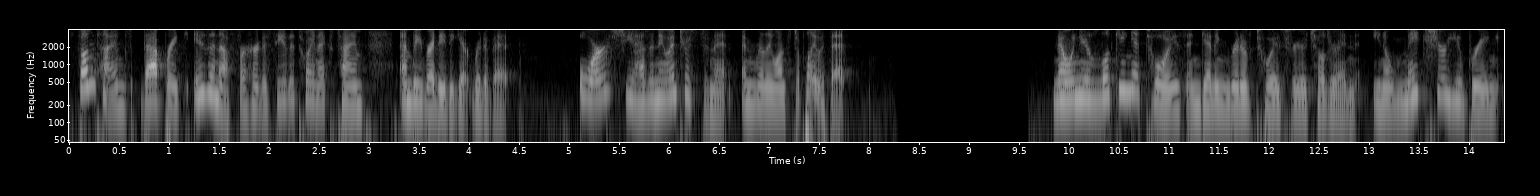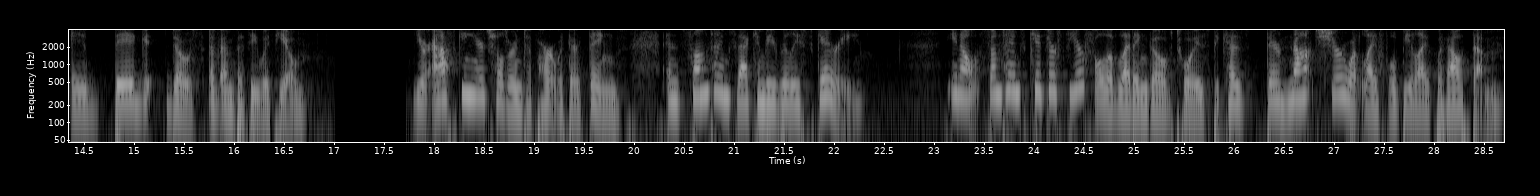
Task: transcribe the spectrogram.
Sometimes that break is enough for her to see the toy next time and be ready to get rid of it or she has a new interest in it and really wants to play with it. Now, when you're looking at toys and getting rid of toys for your children, you know, make sure you bring a big dose of empathy with you. You're asking your children to part with their things, and sometimes that can be really scary. You know, sometimes kids are fearful of letting go of toys because they're not sure what life will be like without them.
